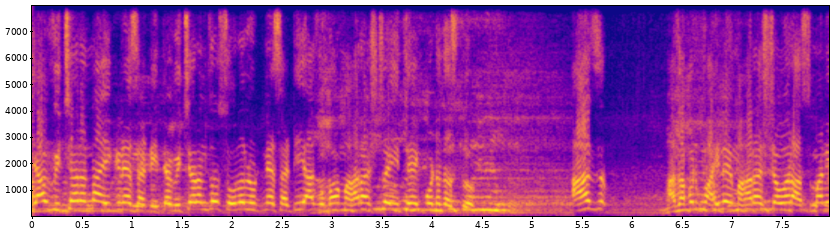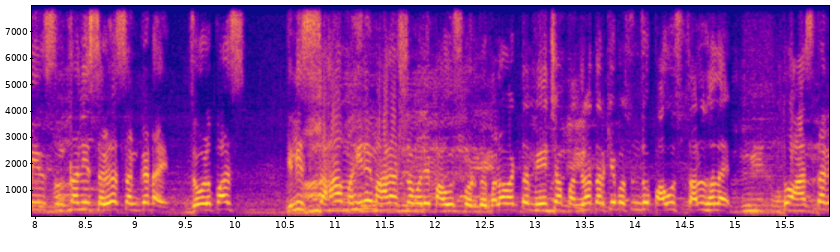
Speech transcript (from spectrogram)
त्या विचारांना ऐकण्यासाठी त्या विचारांचं सोनं लुटण्यासाठी आज उभा महाराष्ट्र इथे एकवटत असतो. आज आज आपण पाहिलंय महाराष्ट्रावर आसमानी सुलतानी सगळं संकट आहे. जवळपास गेली सहा महिने महाराष्ट्रामध्ये पाऊस पडतोय. मला वाटतं मेच्या पंधरा तारखेपासून जो पाऊस चालू झालाय तो आज तक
